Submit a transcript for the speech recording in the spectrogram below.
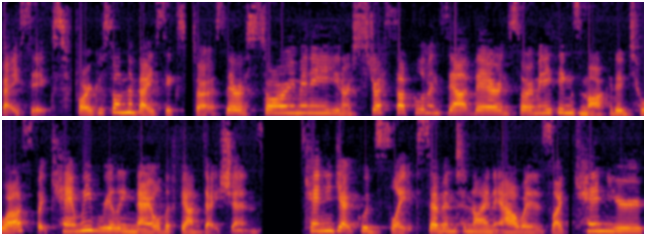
basics. Focus on the basics first. There are so many, you know, stress supplements out there and so many things marketed to us, but can we really nail the foundations? Can you get good sleep, seven to nine hours? Like, can you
